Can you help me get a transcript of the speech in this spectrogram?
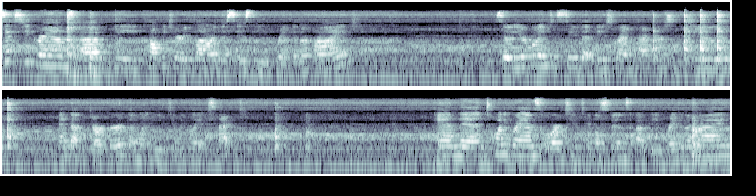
60 grams of the coffee cherry flour. This is the regular grind. So you're going to see that these graham crackers do end up darker than what you would typically expect. And then 20 grams or two tablespoons of the regular grind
